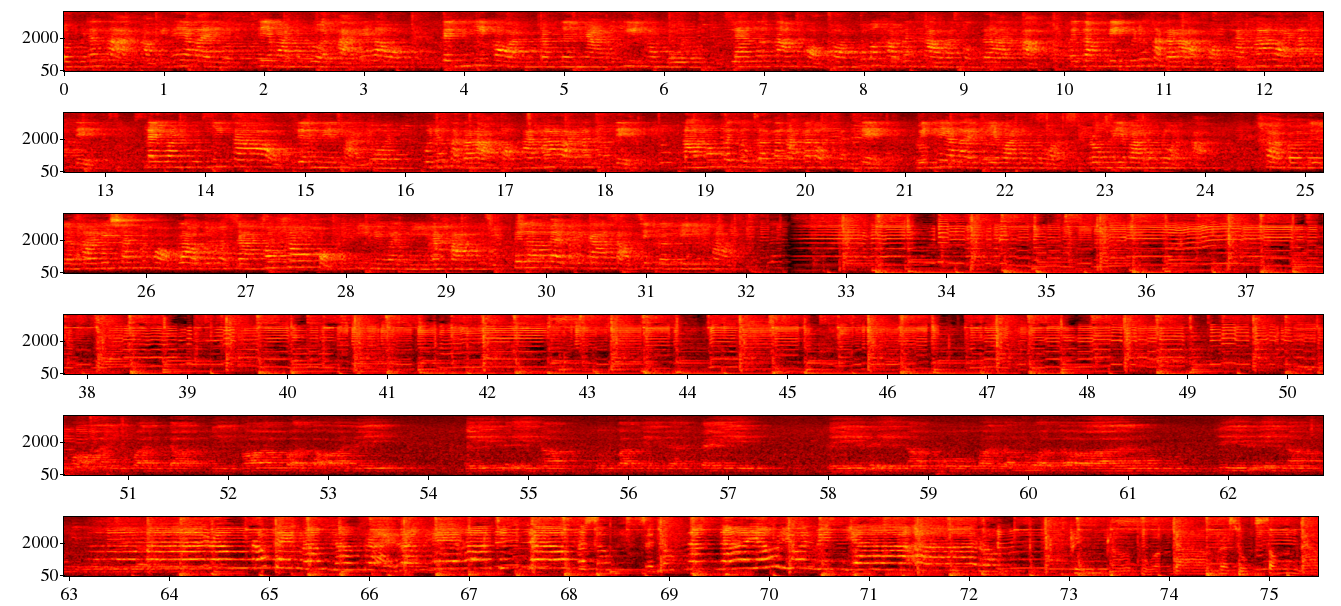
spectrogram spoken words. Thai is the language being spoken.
โรงพยาบาลพิทยาลัยพยาบาลตำรวจค่ะให้เราเป็นพิธีกรดำเนินงานพิธีทำบุญ และรดน้ำขอพรผู้บังคับบัญชาวันสงกรานต์ค่ะประจำปีพุทธศักราช 2557 ในวันพุธที่ 9 เดือนเมษายน พุทธศักราช 2557ณห้องประชุมรัตนกนกชั้น7วิทยาลัยพยาบาลตำรวจ โรงพยาบาลตำรวจค่ะ ค่ะก่อนอื่นนะคะดิฉันขอกล่าวกำหนดการคร่าา30นาทีค่ะตอยวันดอติคองวตอนิติลินะตุป นิยันเตติลินะโอปสัมวตอนติลินะมิมุติยันรำร้องเพลงรำนำร่ายรำเฮฮาถึงดาวประสุขสนุกนักหนาเย้ายวนวิญญาอารมณ์พริ้งเราพวกดาวพระสุขสมนาม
